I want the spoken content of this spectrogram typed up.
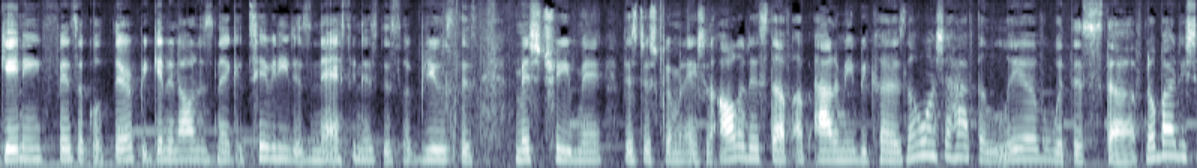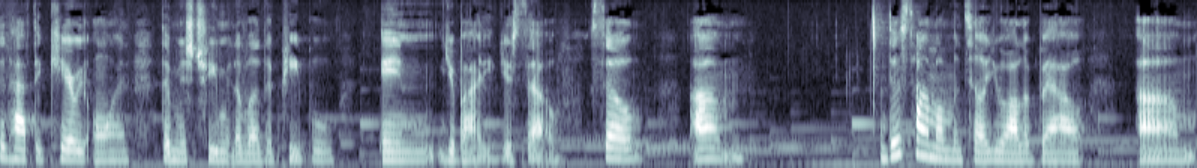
getting physical therapy getting all this negativity this nastiness this abuse this mistreatment this discrimination all of this stuff up out of me because no one should have to live with this stuff. Nobody should have to carry on the mistreatment of other people in your body yourself. So, um, this time I'm going to tell you all about um,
